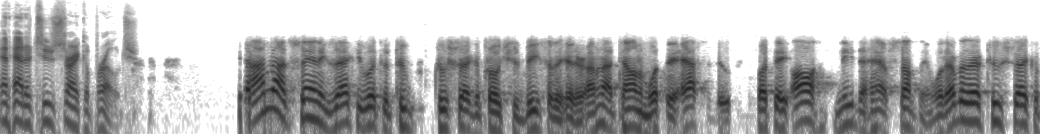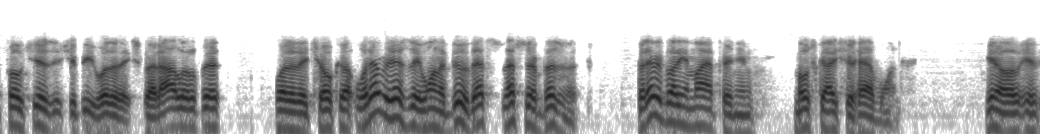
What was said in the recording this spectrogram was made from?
and had a two strike approach. Yeah, I'm not saying exactly what the two two strike approach should be for the hitter. I'm not telling them what they have to do, but they all need to have something. Whatever their two strike approach is, it should be whether they spread out a little bit, whether they choke up, whatever it is they want to do. That's that's their business. But everybody, in my opinion, most guys should have one. You know, if,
